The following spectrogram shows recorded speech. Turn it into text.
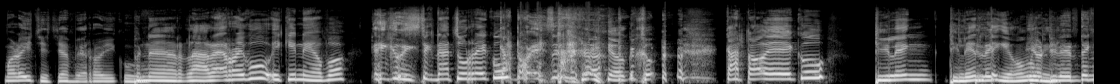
mulai JJ ambek Roy iku. Bener. Lah lek Roy ku iki nih apa? Iku Signature ku katoke. Iya. Katoke ku dileng dilenting ya Iya, ngomongnya. di lenteng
